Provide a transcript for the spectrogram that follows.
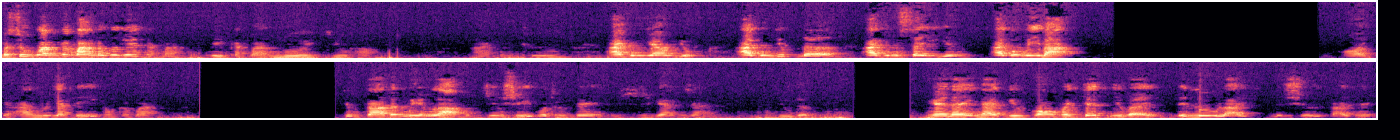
Mà xung quanh các bạn đâu có ghét các bạn, vì các bạn người chịu học. Ai cũng thương, ai cũng giáo dục, ai cũng giúp đỡ, ai cũng xây dựng, ai cũng vì bạn hỏi cho ăn có giá trị không các bạn? Chúng ta đã nguyện làm một chiến sĩ của thượng đế thì gian giá chịu đựng. Ngày nay ngài kêu con phải chết như vậy để lưu lại lịch sử tại thế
